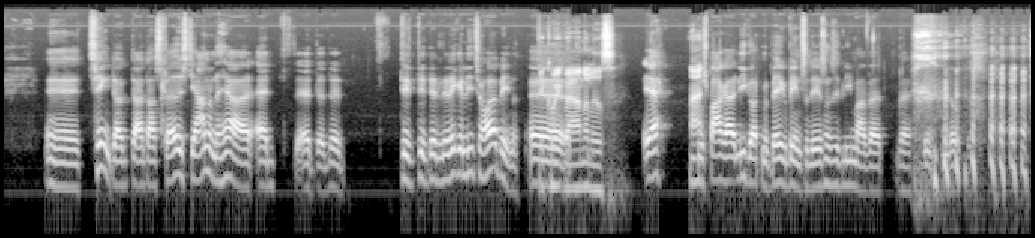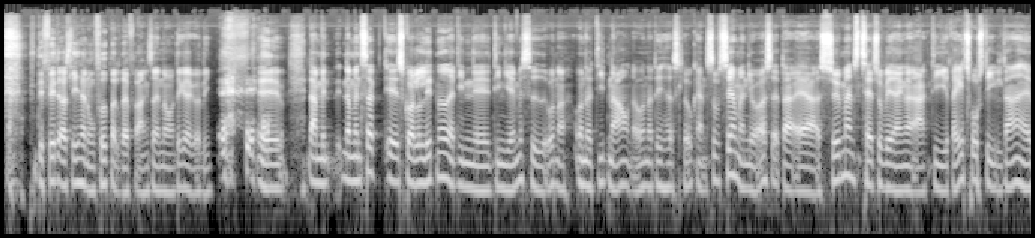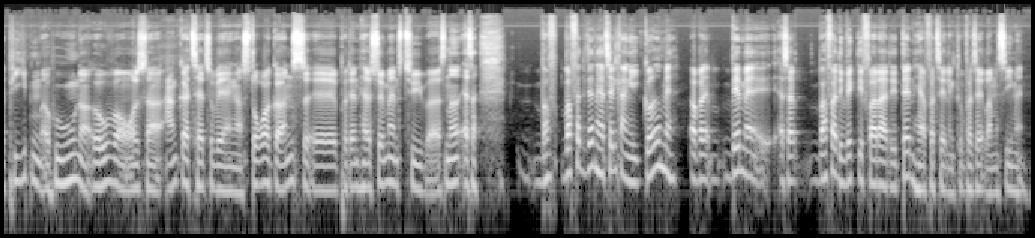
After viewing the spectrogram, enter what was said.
uh, ting, der, der, der er skrevet i stjernerne her, at, at, at, at det, det, det ligger lige til højre benet. Det kunne ikke være anderledes. Ja, Nej. Nu sparker jeg lige godt med begge ben, så det er sådan set lige meget, hvad, hvad ben Det er fedt også lige at have nogle fodboldreferencer indover, det kan jeg godt lide. øh, nej, men når man så øh, scroller lidt ned af din, øh, din hjemmeside under, under dit navn og under det her slogan, så ser man jo også, at der er sømandstatoveringer-agtige retro-stil. Der er pipen og huen og overalls og anker-tatoveringer, store guns øh, på den her sømandstype og sådan noget. Altså, hvor, hvorfor er det den her tilgang, I er gået med? Og hvem er, altså, hvorfor er det vigtigt for dig, at det er den her fortælling, du fortæller med Simon?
